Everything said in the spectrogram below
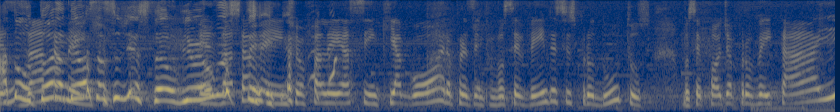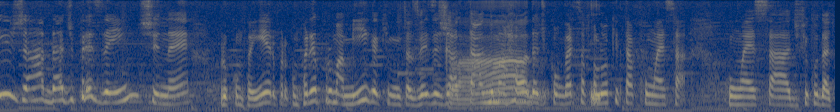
a doutora deu essa sugestão, viu? Eu gostei. Exatamente. Eu falei assim que agora, por exemplo, você vende esses produtos, você pode aproveitar e já já dá de presente, né? Para o companheiro, para a companheira, para uma amiga que muitas vezes já está claro. numa roda de conversa, falou que está com essa, com essa dificuldade.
